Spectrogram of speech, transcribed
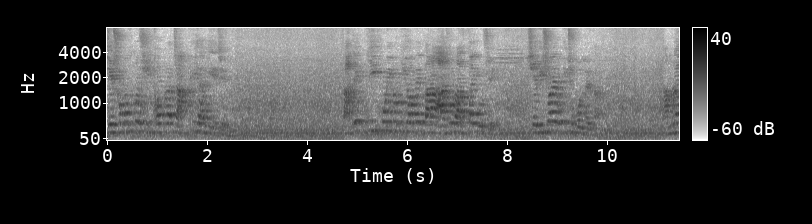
যে সমস্ত শিক্ষকরা চাকরি হারিয়েছেন, তাদের কি পরিণতি হবে, তারা আজও রাস্তায় বসে, সে বিষয়েও কিছু বললেন না। আমরা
